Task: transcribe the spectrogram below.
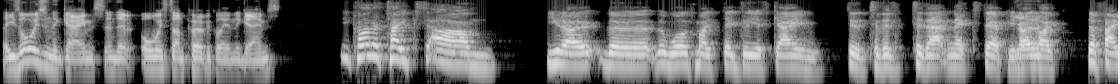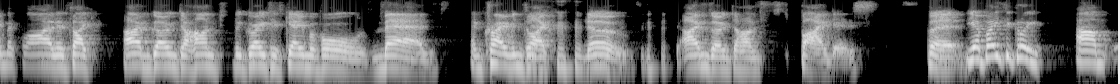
He's always in the games, and they're always done perfectly in the games. He kind of takes, um, you know, the the world's most deadliest game to to the to that next step. You know, Yeah. like the famous line is like, "I'm going to hunt the greatest game of all, man." And Kraven's like, "No, I'm going to hunt spiders." But yeah, basically, um,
